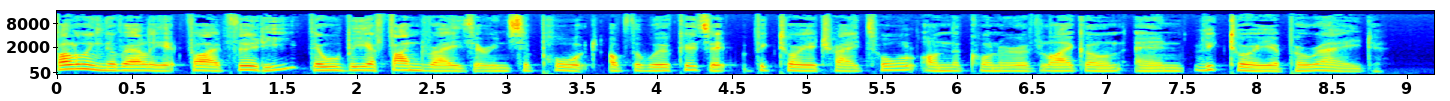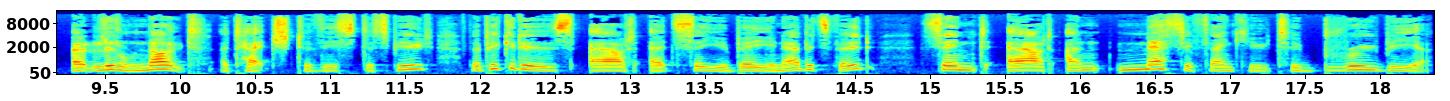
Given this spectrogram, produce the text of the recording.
Following the rally at 5.30, there will be a fundraiser in support of the workers at Victoria Trades Hall on the corner of Lygon and Victoria Parade. A little note attached to this dispute, the picketers out at CUB in Abbotsford sent out a massive thank you to Broo Beer,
